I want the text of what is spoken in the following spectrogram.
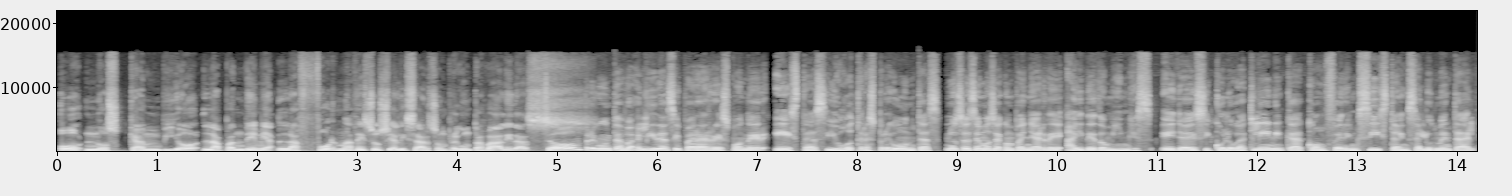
¿O nos cambió la pandemia la forma de socializar? ¿Son preguntas válidas? Son preguntas válidas y para responder estas y otras preguntas nos hacemos acompañar de Aide Domínguez. Ella es psicóloga clínica, conferencista en salud mental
